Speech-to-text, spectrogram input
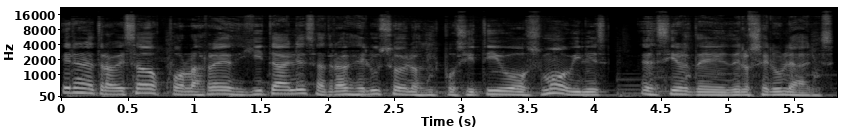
eran atravesados por las redes digitales a través del uso de los dispositivos móviles, es decir, de, los celulares.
